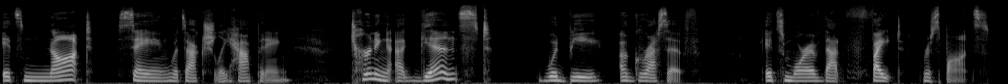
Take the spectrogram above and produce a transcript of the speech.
it's not saying what's actually happening. Turning against would be aggressive. It's more of that fight response.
